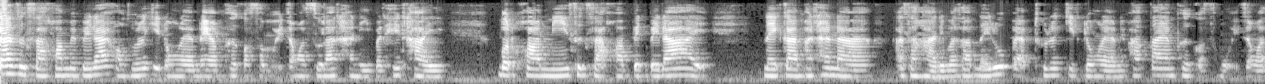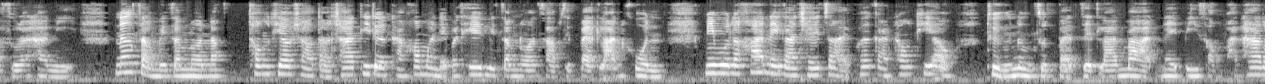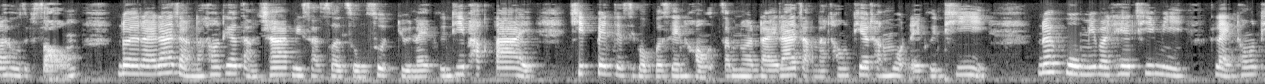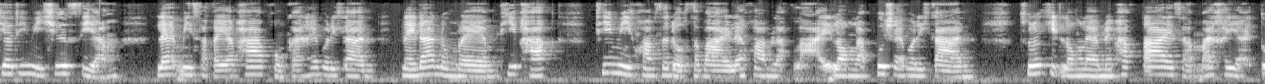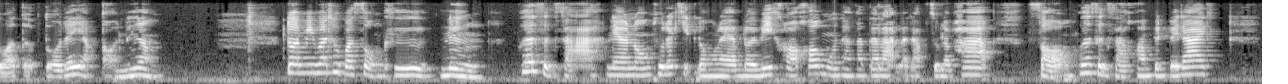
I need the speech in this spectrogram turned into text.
การศึกษาความเป็นไปได้ของธุรกิจโรงแรมในอำเภอเกาะสมุยจังหวัดสุราษฎร์ธานีประเทศไทย บทความนี้ศึกษาความเป็นไปได้ ในการพัฒนาอสังหาริมทรัพย์ในรูปแบบธุรกิจโรงแรมในภาคใต้อำเภอเกาะสมุยจังหวัดสุราษฎร์ธานี เนื่องจากมีจำนวนนัก ท่องเที่ยวชาวต่างชาติที่เดินทางเข้ามาในประเทศมีจำนวน 38 ล้านคน มีมูลค่าในการใช้จ่ายเพื่อการท่องเที่ยวถึง 1.87 ล้านบาทในปี 2562 โดยรายได้จากนักท่องเที่ยวต่างชาติมีสัดส่วนสูงสุดอยู่ในพื้นที่ภาคใต้ คิดเป็น 76%ของจำนวนรายได้จากนักท่องเที่ยวทั้งหมดในพื้นที่ ด้วยภูมิประเทศที่มีแหล่งท่องเที่ยวที่มีชื่อเสียง และมีศักยภาพของการให้บริการในด้านโรงแรมที่พัก ที่มีความสะดวกสบายและความหลากหลาย รองรับผู้ใช้บริการ ธุรกิจโรงแรมในภาคใต้สามารถขยายตัวเติบโตได้อย่างต่อเนื่อง โดยมีวัตถุประสงค์คือ 1. เพื่อศึกษาแนวโน้มธุรกิจโรงแรม โดยวิเคราะห์ข้อมูลทางการตลาดระดับจุลภาค 2. เพื่อศึกษาความเป็นไปได้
